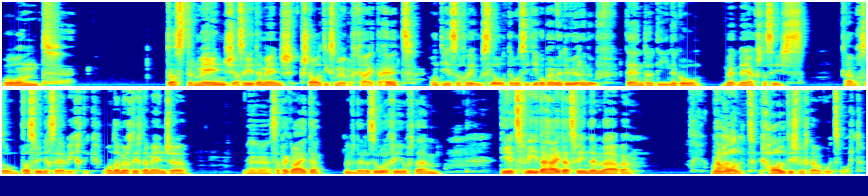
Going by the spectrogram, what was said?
Und, dass der Mensch, also jeder Mensch Gestaltungsmöglichkeiten hat und die so ein bisschen ausloten. Wo sind die, wo gehen Türen auf, dann dort reingehen, wenn du merkst, das ist's. Einfach so. Das finde ich sehr wichtig. Und da möchte ich den Menschen, äh, so begleiten. Auf dieser Suche, auf dem, die Zufriedenheit auch zu finden im Leben. Der Und man- Halt. Ich halt ist vielleicht auch ein gutes Wort.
